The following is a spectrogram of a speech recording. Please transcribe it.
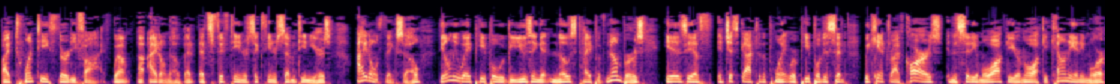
by 2035. Well, uh, I don't know. That, that's 15 or 16 or 17 years. I don't think so. The only way people would be using it in those type of numbers is if it just got to the point where people just said, we can't drive cars in the city of Milwaukee or Milwaukee County anymore,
